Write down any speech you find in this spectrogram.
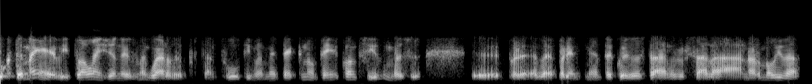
o que também é habitual em janeiro na Guarda. Portanto, ultimamente é que não tem acontecido, mas uh, aparentemente a coisa está a regressar à normalidade.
